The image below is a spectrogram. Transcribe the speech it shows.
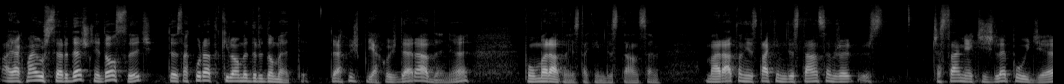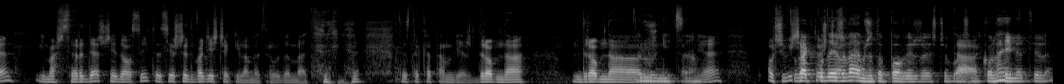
A jak ma już serdecznie dosyć, to jest akurat kilometr do mety. To jakoś, jakoś da radę, nie? Półmaraton jest takim dystansem. Maraton jest takim dystansem, że czasami jak ci źle pójdzie i masz serdecznie dosyć, to jest jeszcze 20 km do mety. Nie? To jest taka tam, wiesz, drobna, drobna różnica. różnica nie? Oczywiście tak podejrzewałem, że to powie, że jeszcze właśnie tak. kolejne tyle.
